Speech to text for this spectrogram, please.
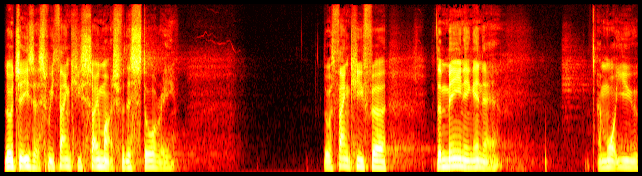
Lord Jesus, we thank you so much for this story. Lord, thank you for the meaning in it and what you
